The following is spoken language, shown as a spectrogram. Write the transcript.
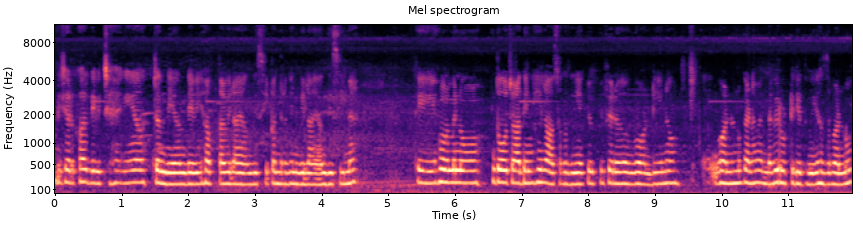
ਵੀ ਚਲ ਘਰ ਦੇ ਵਿੱਚ ਹੈਗੇ ਆ ਜਾਂਦੇ ਆਉਂਦੇ ਵੀ ਹਫਤਾ ਵੀ ਲਾ ਜਾਂਦੀ ਸੀ 15 ਦਿਨ ਵੀ ਲਾ ਜਾਂਦੀ ਸੀ ਮੈਂ। ਤੇ ਹੁਣ ਮੈਨੂੰ 2-4 ਦਿਨ ਹੀ ਲਾ ਸਕਦੀ ਹਾਂ ਕਿਉਂਕਿ ਫਿਰ ਗੁਆਂਢੀ ਨਾ ਗੁਆਂਢਣ ਨੂੰ ਕਹਿਣਾ ਪੈਂਦਾ ਵੀ ਰੋਟੀ ਦੇ ਦੂੰਗੀ ਹਸਬੰਡ ਨੂੰ।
